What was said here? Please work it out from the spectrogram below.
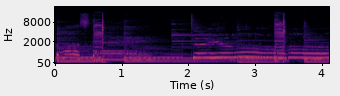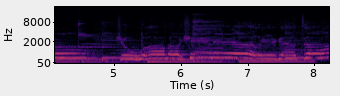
バースデーという。今日の日にありがとう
